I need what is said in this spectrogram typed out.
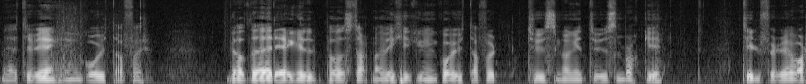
Men jeg tror vi egentlig kan gå utafor. Vi hadde regel på starten av vi ikke kunne gå utafor 1000 ganger 1000 blokker. I tilfelle det ble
